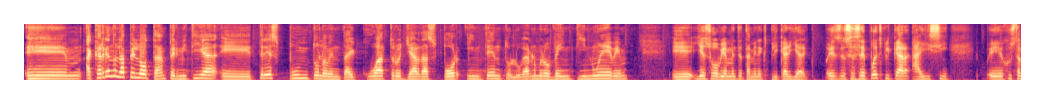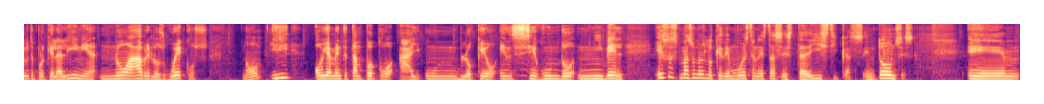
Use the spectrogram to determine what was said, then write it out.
Em, acarreando la pelota permitía 3.94 eh, yardas por intento, lugar número 29. Eh, y eso obviamente también explicaría, se puede explicar ahí sí, eh, justamente porque la línea no abre los huecos ¿no? Y obviamente tampoco hay un bloqueo en segundo nivel. Eso es más o menos lo que demuestran estas estadísticas. Entonces, em,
